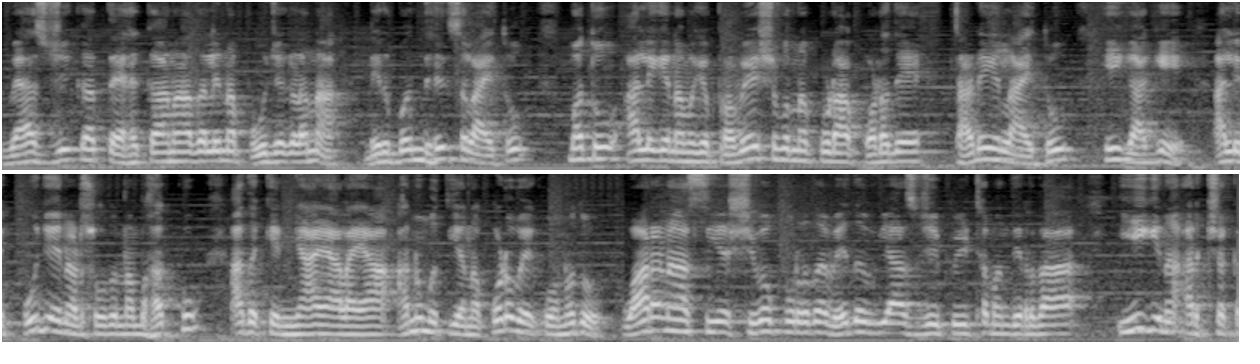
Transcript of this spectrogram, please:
ವ್ಯಾಸ್ಜಿಕ ತೆಹಖಾನಾದಲ್ಲಿನ ಪೂಜೆಗಳನ್ನ ನಿರ್ಬಂಧಿಸಲಾಯಿತು. ಮತ್ತು ಅಲ್ಲಿಗೆ ನಮಗೆ ಪ್ರವೇಶವನ್ನು ಕೂಡ ಕೊಡದೆ ತಡೆಯಲಾಯಿತು. ಹೀಗಾಗಿ ಅಲ್ಲಿ ಪೂಜೆ ನಡೆಸುವುದು ನಮ್ಮ ಹಕ್ಕು. ಅದಕ್ಕೆ ನ್ಯಾಯಾಲಯ ಅನುಮತಿಯನ್ನು ಕೊಡಬೇಕು ಅನ್ನೋದು ವಾರಣಾಸಿಯ ಶಿವಪುರದ ವೇದವ್ಯಾಸ್ಜಿ ಪೀಠ ಮಂದಿರದ ಈಗಿನ ಅರ್ಚಕ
